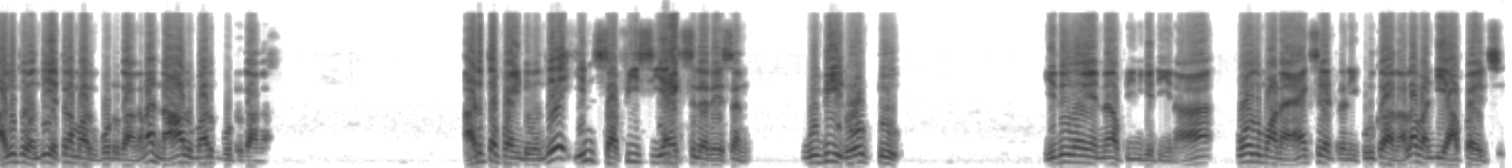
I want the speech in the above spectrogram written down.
அதுக்கு வந்து எத்தனை மார்க் போட்டிருக்காங்கன்னா நாலு மார்க் போட்டிருக்காங்க. அடுத்த பாயிண்ட் வந்து இன்சஃபிசியன் ஆக்சிலரேஷன் உபி ரோட் டூ இது என்ன அப்படின்னு கேட்டீங்கன்னா போதுமான ஆக்சிலேட்டரை நீ கொடுக்காதனால வண்டி ஆப் ஆயிடுச்சு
